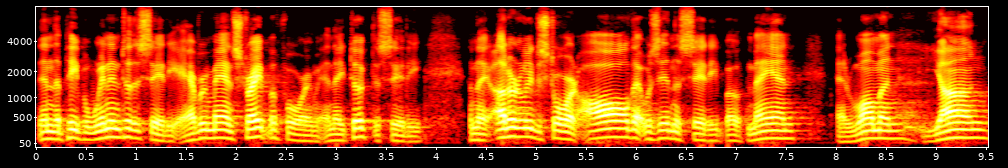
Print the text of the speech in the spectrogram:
Then the people went into the city, every man straight before him, and they took the city, and they utterly destroyed all that was in the city, both man and woman, young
